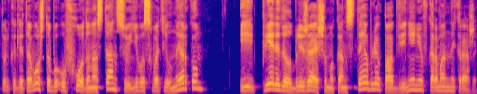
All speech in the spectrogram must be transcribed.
только для того, чтобы у входа на станцию его схватил нерком и передал ближайшему констеблю по обвинению в карманной краже.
